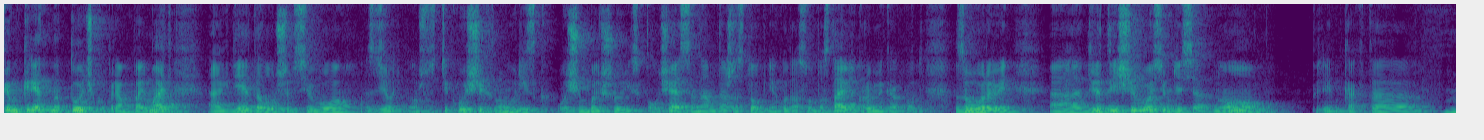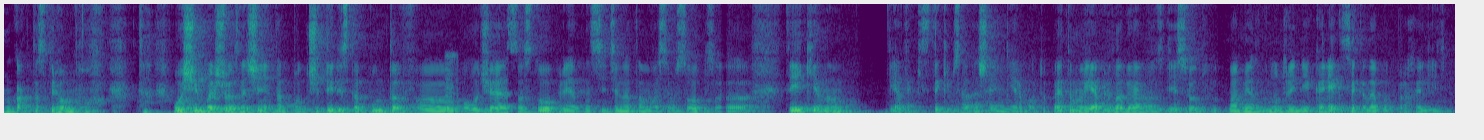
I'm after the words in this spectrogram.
конкретно точку прям поймать, а где это лучше всего сделать. Потому что с текущих, ну, риск, очень большой риск. Получается, нам даже стоп некуда особо ставить, кроме как вот за уровень 2080, а, но блин, как-то, ну, как-то стрёмно. Очень большое значение, там под 400 пунктов э, получается 100 при относительно там 800 э, тейки, ну, я таки, с таким соотношением не работаю. Поэтому я предлагаю вот здесь вот, вот момент внутренней коррекции, когда будет проходить,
